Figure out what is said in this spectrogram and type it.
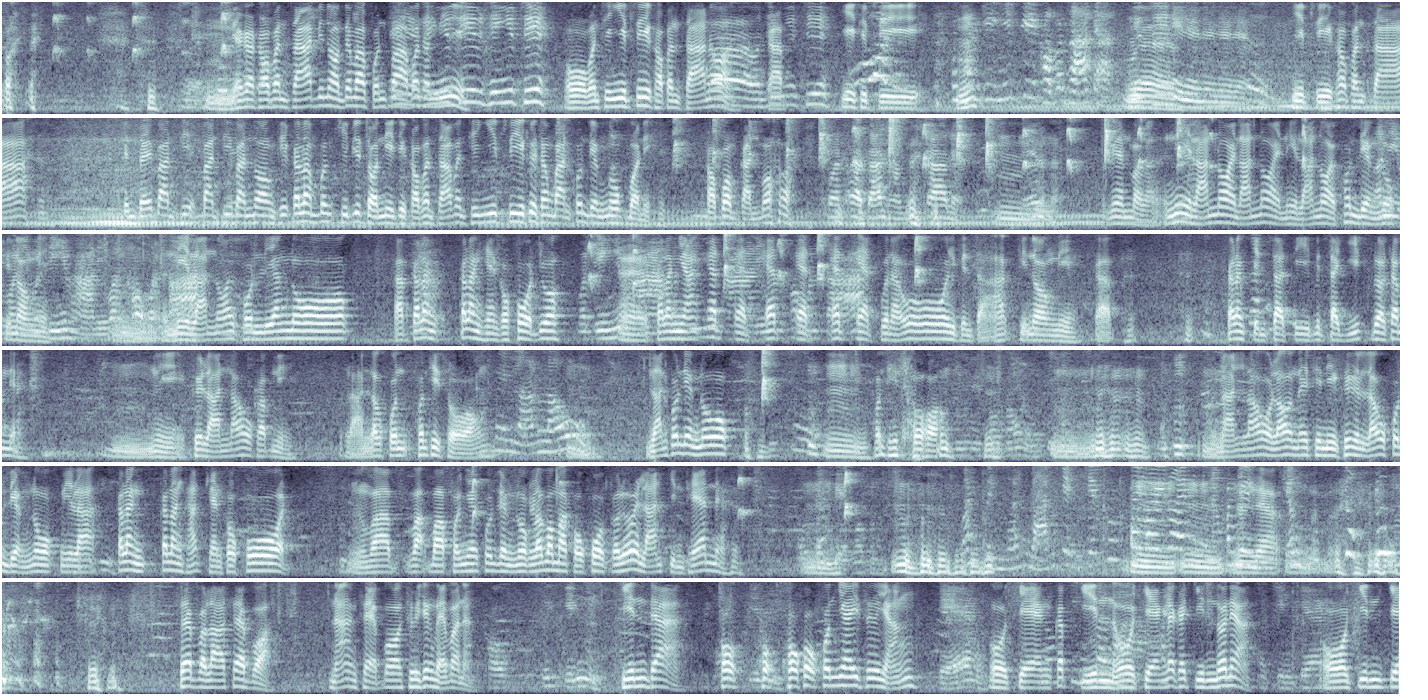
อืมเดี๋ยวก็เข้าพรรษาพี่น้องแต่ว่าฝนฟ้าบ่ทันมี ยี่สิบสี่ยี่สิบสี่โอ้วันที่24เข้าพรรษาเนาะอ่วันคที่รับยี่สิบสี่24คนหืมที่นี้พี่เขาภาษาจ้ะยี่สิบสี่นี่นี่นี่นี่นี่เออ24เข้าพรรษา เป็นไปบ้านพี่บ้านพี่บ้านน้องที่กำลังเบิ่งคลิปอยู่ตอนนี้ที่เข้าพรรษาวันที่24คือทางบ้านคนเลี้ยงนกบ่นี่เข้าพร้อมกันบ่วันอาสาฬหาบูชาเนี่ยอืมนั่นน่ะแม่นบ่ล่ะนี่หลานน้อยหลานน้อยนี่หลานน้อยคนเลี้ยงนกพี่น้องวันนี่ที่ยี่สิบห้านี่วันเข้าพรรษาอันนี้หลานน้อยคนเลี้ยงนกครับกำลังกำลังเห็นเขาวโคตรอยู่วันที่ยี่เอสิบอห้ากำลังยางแอดแอดแอดแอดแอดแอดพุ่นน่ะโอ้ยเป็นตาฮักพี่น้องนี่ครับกำลังเป็นตาตีเป็นตายิกด้วยซ้ำเนี่ย อืมนี่คือหลานเล่าครับนี่ หลานเราคนคนที่สองเป็นหลานเราอืมหลานคนเลี้ยงนก อืม คนที่สองอืมหลานเราเราในที่นี้คือเราคนเลี้ยงนกนี่ละกำลังกำลังหัดแขนข้าวโพดอืมว่าว่าว่าพ่อใหญ่คนเลี้ยงนกแล้วว่ามาข้าวโพดก็เลยหลานกินแทนเนี่ย อืมอืมมันเป็นหวานหวานเก่งเช็คไปอืลม Mm, อยอืมๆนะมันนั่เป็นนแหละเจ้าแซ่บเวลาแซ่บบ่นางแซ่บบ่ซื้อจังไหนบ่น่ะ เขา คือกินกินจ้าโคโคโคโคคนใหญ่ซื้อหยังแกงโอ้แจงกับกิน โอ้แจงแล้วก็กินด้วยเนี่ย กินแกงโอ้กินแจ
